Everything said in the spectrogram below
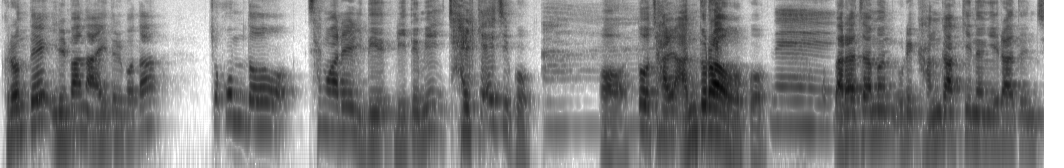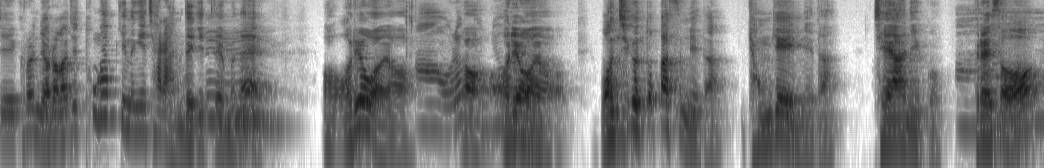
그런데 일반 아이들보다 조금 더 생활의 리듬이 잘 깨지고 아. 어, 또 잘 안 돌아오고 네. 말하자면 우리 감각 기능이라든지 그런 여러 가지 통합 기능이 잘 안 되기 때문에 음. 어, 어려워요. 아, 어렵군요. 어, 어려워요. 원칙은 똑같습니다. 경계입니다. 제한이고. 아. 그래서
